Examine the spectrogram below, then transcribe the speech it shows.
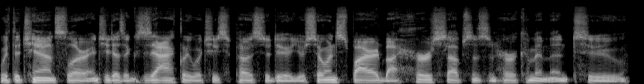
with the chancellor, and she does exactly what she's supposed to do. You're so inspired by her substance and her commitment to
